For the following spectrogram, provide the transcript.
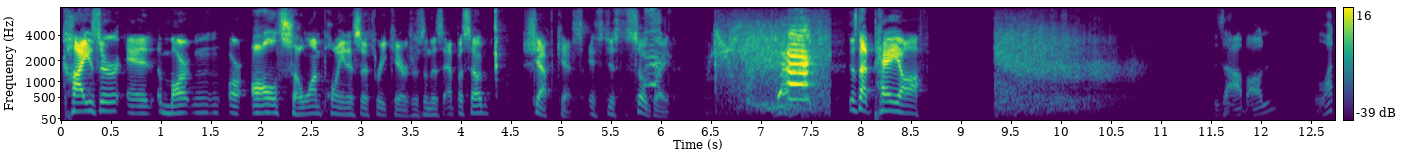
Kaiser, and Martin are all so on point as their three characters in this episode. Chef kiss. It's just so great. Does that pay off? Zarbon, what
